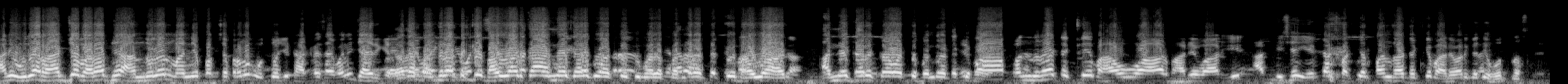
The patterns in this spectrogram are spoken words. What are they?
आणि उद्या राज्यभरात हे आंदोलन मान्य पक्षप्रमुख उद्धवजी ठाकरे साहेबांनी जाहीर केलं. पंधरा टक्के भाववाढ का अन्यायकारक वाटतं तुम्हाला? पंधरा टक्के भाववाढ अन्यायकारक का वाटतं पंधरा टक्के पंधरा टक्के भाववाढ भाडेवाढ ही अतिशय एकाच फटक्यात पंधरा टक्के भाडेवाढ कधी होत नसते.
